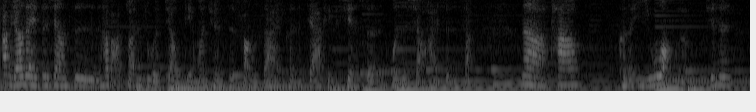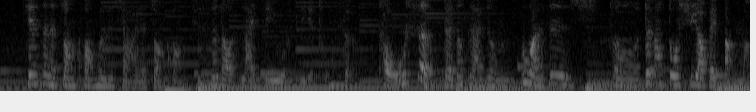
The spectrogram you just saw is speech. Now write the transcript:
他比较类似像是他把专注的焦点完全是放在可能家庭的先生或是小孩身上，那他可能遗忘了其实先生的状况或者是小孩的状况，其实都来来自于我们自己的投射。投射，对，都是来自我们，不管是呃对方多需要被帮忙，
